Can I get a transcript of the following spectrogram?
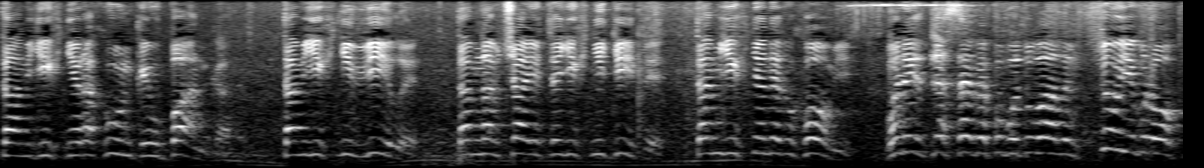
Там їхні рахунки в банках, там їхні віли, там навчаються їхні діти, там їхня нерухомість. Вони для себе побудували всю Європу,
